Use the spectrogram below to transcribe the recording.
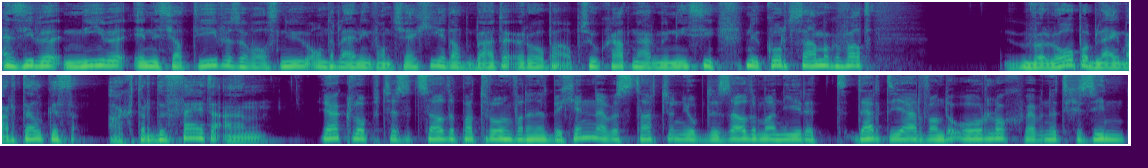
En zien we nieuwe initiatieven, zoals nu onder leiding van Tsjechië, dat buiten Europa op zoek gaat naar munitie. Nu kort samengevat, we lopen blijkbaar telkens achter de feiten aan. Ja, klopt. Het is hetzelfde patroon van in het begin. We starten nu op dezelfde manier het derde jaar van de oorlog. We hebben het gezien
